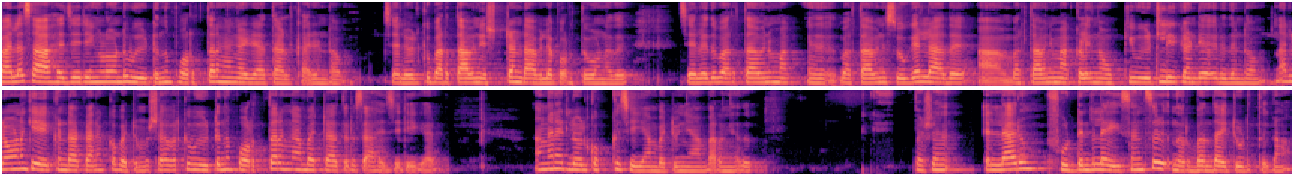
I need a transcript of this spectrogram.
പല സാഹചര്യങ്ങളുകൊണ്ട് വീട്ടിൽ നിന്ന് പുറത്തിറങ്ങാൻ കഴിയാത്ത ആൾക്കാരുണ്ടാവും. ചിലവർക്ക് ഭർത്താവിന് ഇഷ്ടം ഉണ്ടാവില്ല പുറത്ത് പോണത്. ചിലത് ഭർത്താവിന് ഭർത്താവിന് സുഖമില്ലാതെ ഭർത്താവിന് മക്കളെ നോക്കി വീട്ടിലിരിക്കേണ്ട ഒരിതുണ്ടാവും. നല്ലോണം കേക്ക് ഉണ്ടാക്കാനൊക്കെ പറ്റും. പക്ഷെ അവർക്ക് വീട്ടിൽ നിന്ന് പുറത്തിറങ്ങാൻ പറ്റാത്തൊരു സാഹചര്യക്കാരം അങ്ങനെ എല്ലാവർക്കൊക്കെ ചെയ്യാൻ പറ്റും ഞാൻ പറഞ്ഞത്. പക്ഷെ എല്ലാവരും ഫുഡിന്റെ ലൈസൻസ് നിർബന്ധമായിട്ട് കൊടുത്തേക്കണം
